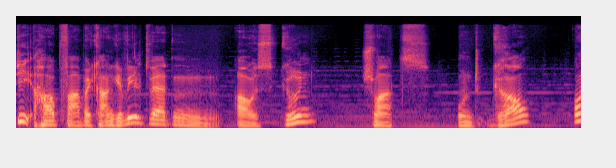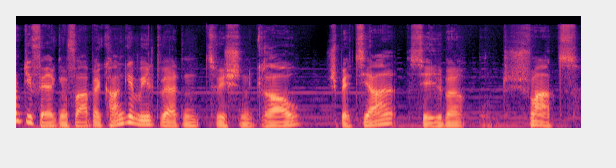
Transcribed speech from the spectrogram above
Die Hauptfarbe kann gewählt werden aus Grün, Schwarz und Grau und die Felgenfarbe kann gewählt werden zwischen Grau, Spezial, Silber und Schwarz.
